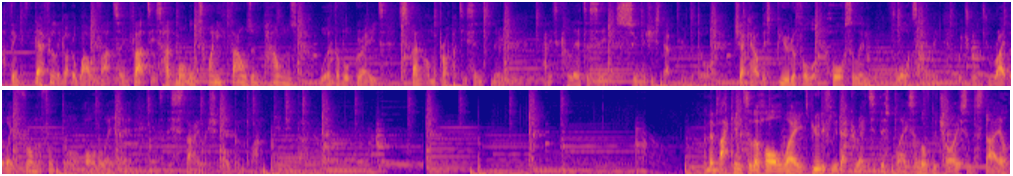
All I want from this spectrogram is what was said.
I think it's definitely got the wow factor. So in fact, it's had more than £20,000 worth of upgrades spent on the property since new, and it's clear to see as soon as you step through the door. Check out this beautiful porcelain floor tiling, which runs right the way from the front door all the way here this stylish open plan kitchen diner. And then back into the hallway, it's beautifully decorated this place. I love the choice and the style.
